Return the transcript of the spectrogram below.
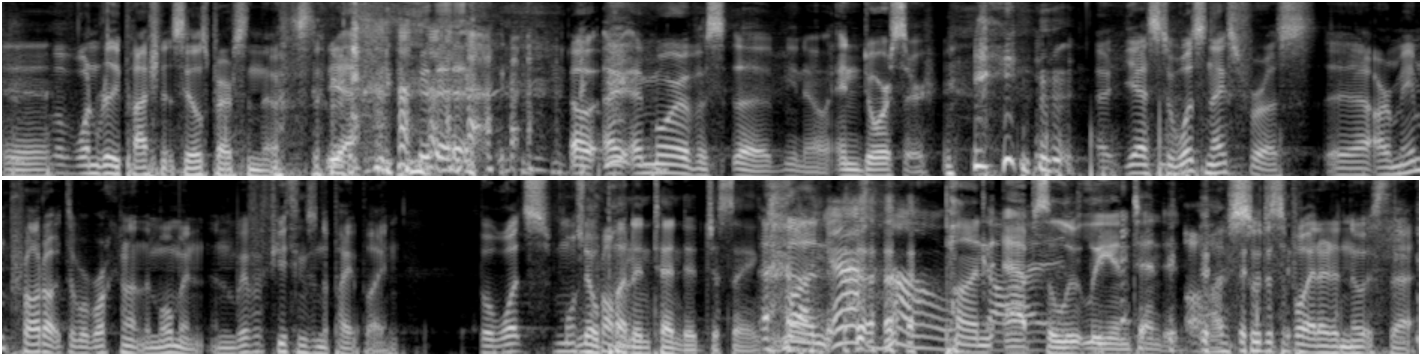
Yeah. I have one really passionate salesperson though. so- Yeah. oh, I, I'm more of a uh, you know endorser. Uh, yeah, so what's next for us? Uh, our main product that we're working on at the moment, and we have a few things in the pipeline. But what's most no pun prominent? intended, just saying. Pun, Oh, pun God. absolutely intended. Oh, I'm so disappointed I didn't notice that.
